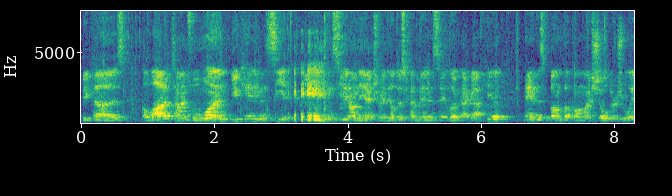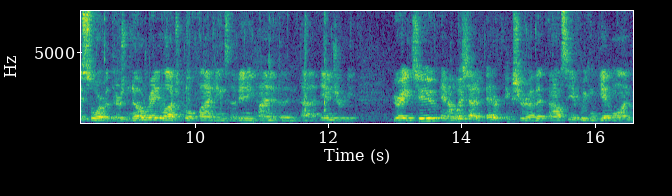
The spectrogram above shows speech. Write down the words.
Because a lot of times, well one, you can't even see it. You can't even see it on the x-ray. They'll just come in and say, look, I got hit, man, this bump up on my shoulder is really sore, but there's no radiological findings of any kind of an uh, injury. Grade two, and I wish I had a better picture of it, and I'll see if we can get one.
